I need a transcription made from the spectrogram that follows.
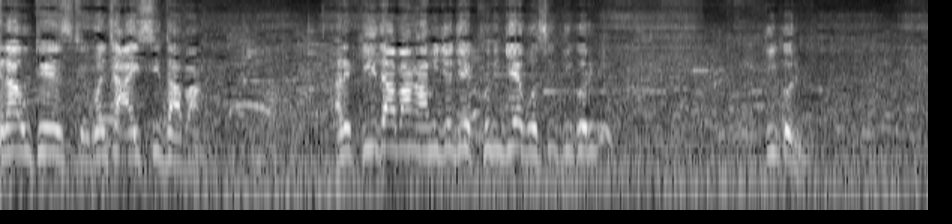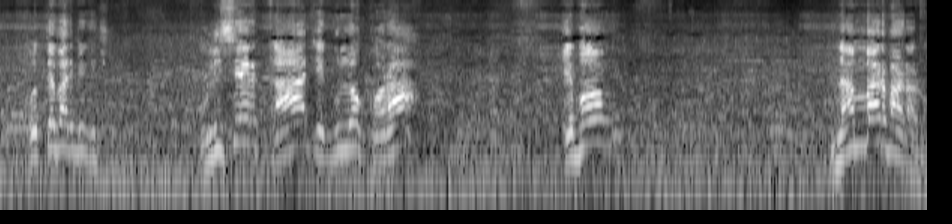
এরা উঠে এসছে, বলছে আইসি দাবাং। আরে কি দাবাং? আমি যদি এক্ষুনি গিয়ে বসি, কি করবি? কি করবি? করতে পারবি কিছু? পুলিশের কাজ এগুলো করা এবং নাম্বার বাড়ানো।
